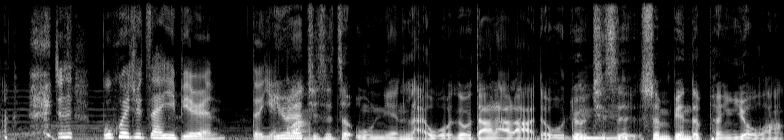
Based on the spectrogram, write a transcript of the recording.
就是不会去在意别人。的眼光因为其实这五年来我都大啦啦的，我觉得其实身边的朋友啊、嗯、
